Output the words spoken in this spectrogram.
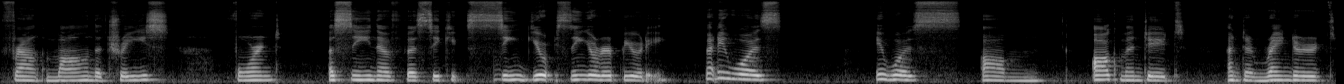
from among the trees formed a scene of a singular, singular beauty. But it was it was um, augmented and rendered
